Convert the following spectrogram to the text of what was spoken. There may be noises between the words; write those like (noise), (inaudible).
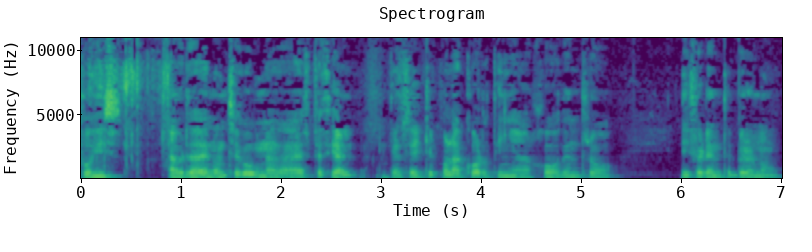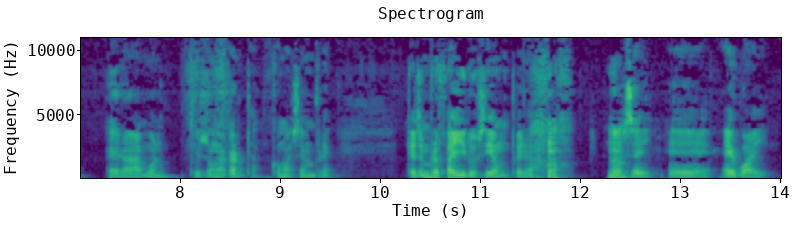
Pois, a verdade non chegou nada especial. Pensei que pola cor tiña algo dentro diferente, pero non. Era, bueno, pois unha carta, como sempre. Que sempre fai ilusión, pero (laughs) non sei, eh, é guai.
